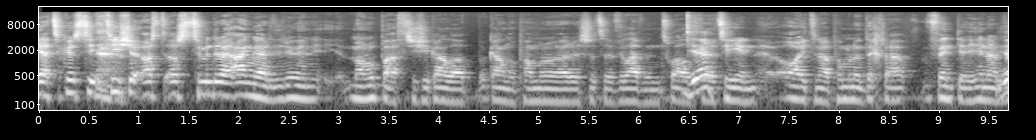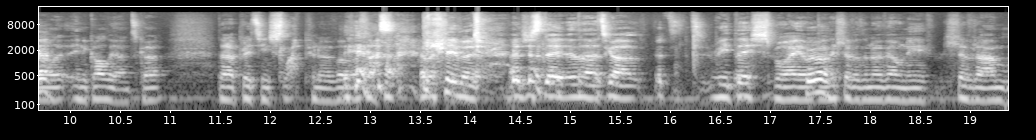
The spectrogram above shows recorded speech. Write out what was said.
Ie, ti'n cos ti eisiau, os, os ti'n mynd i roi anger i rhywun mewn rhywbeth, ti eisiau gael o gael nhw pan maen nhw ar y sort of 11, 12, yeah. 13 oed yna, pan maen nhw'n dechrau ffeindio eu hunan yeah. fel unigolion, ti'n gwybod? Dyna pryd ti'n slapio nhw efo, efo llyfr, a just dweud, ti'n co, read this boy, a dyna lle fydden nhw fewn i llyfrau am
